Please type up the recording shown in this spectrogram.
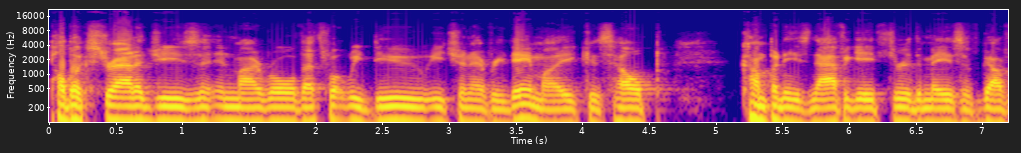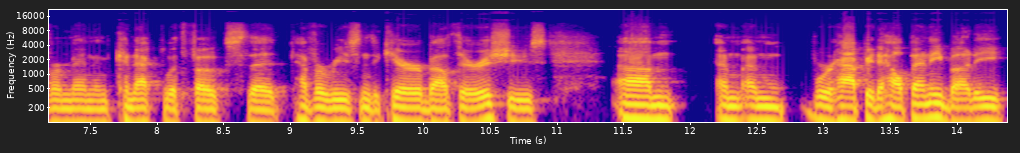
public strategies in my role that's what we do each and every day mike is help companies navigate through the maze of government and connect with folks that have a reason to care about their issues. Um, and, and we're happy to help anybody.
